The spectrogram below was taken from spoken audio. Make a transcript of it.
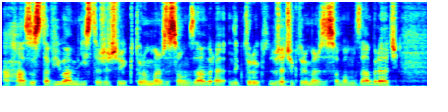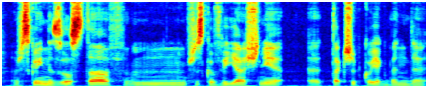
Aha, zostawiłam listę rzeczy, którą masz ze sobą zabrać, rzeczy, które masz ze sobą zabrać. Wszystko inne zostaw. mm, Wszystko wyjaśnię tak szybko, jak będę.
